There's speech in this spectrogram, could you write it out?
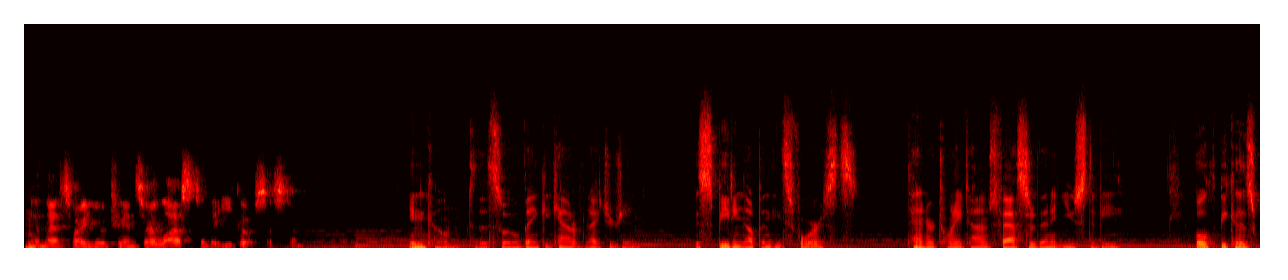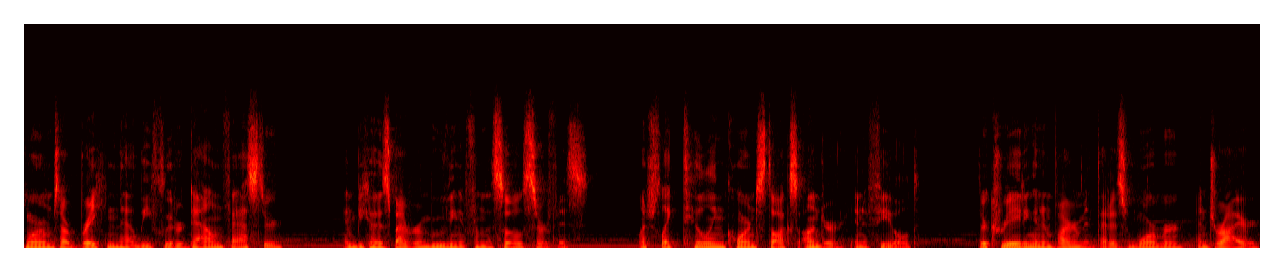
hmm. and that's why nutrients are lost to the ecosystem income to the soil bank account of nitrogen is speeding up in these forests 10 or 20 times faster than it used to be both because worms are breaking that leaf litter down faster and because by removing it from the soil surface much like tilling corn stalks under in a field they're creating an environment that is warmer and drier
